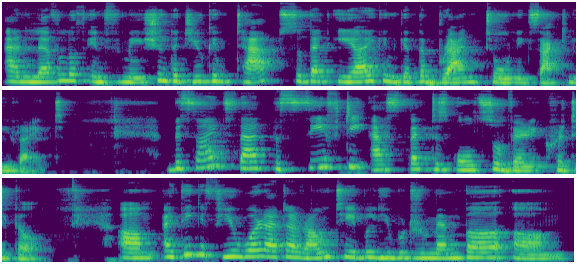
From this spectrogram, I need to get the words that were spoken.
and level of information that you can tap so that AI can get the brand tone exactly right. Besides that, the safety aspect is also very critical. Um, I think if you were at a roundtable, you would remember um,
